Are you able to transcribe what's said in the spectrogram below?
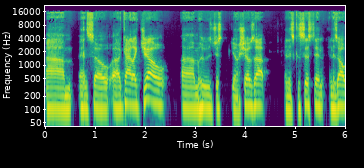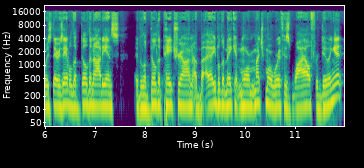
Um and so a guy like joe um who's just you know shows up and is consistent and is always there is able to build an audience able to build a patreon able to make it more much more worth his while for doing it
